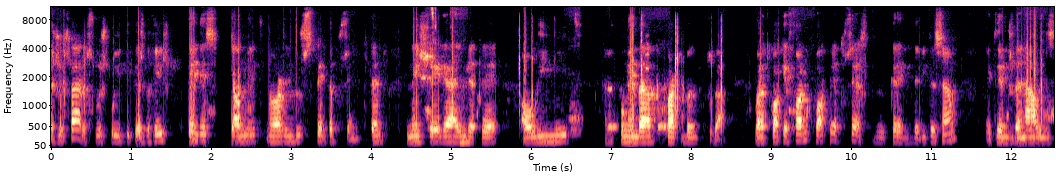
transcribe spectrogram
ajustar as suas políticas de risco tendencialmente na ordem dos 70%. Portanto, nem chega a ir até ao limite recomendado por parte do Banco de Portugal. Agora, de qualquer forma, qualquer processo de crédito de habitação, em termos de análise,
